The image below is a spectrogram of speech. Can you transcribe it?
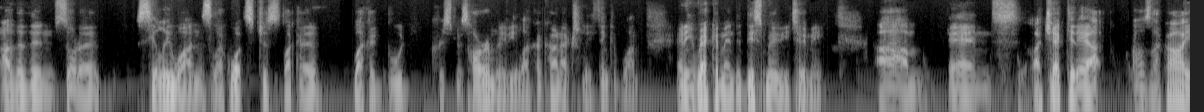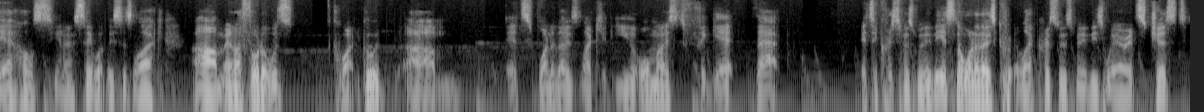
other than sort of silly ones, like what's just like a like a good Christmas horror movie. Like I can't actually think of one, and he recommended this movie to me, um, and I checked it out. I was like, oh yeah, I'll you know see what this is like, um, and I thought it was quite good. Um, it's one of those like you almost forget that it's a Christmas movie. It's not one of those like Christmas movies where it's just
